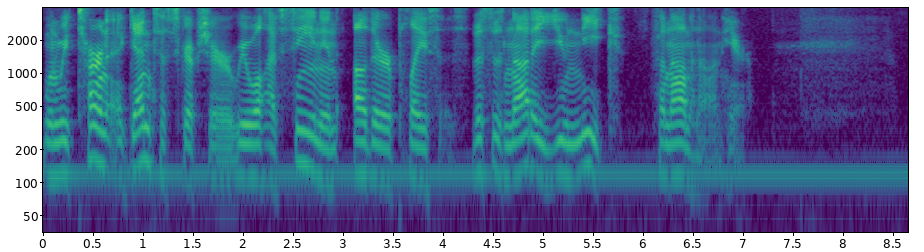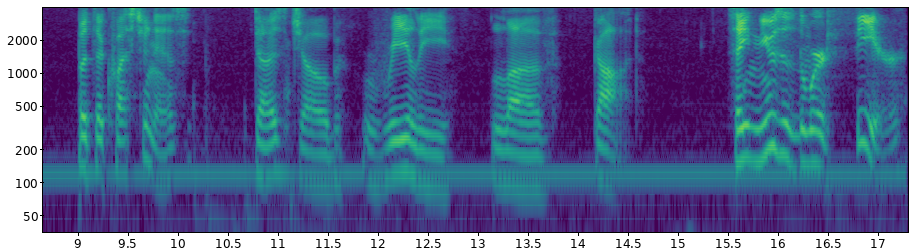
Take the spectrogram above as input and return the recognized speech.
when we turn again to Scripture, we will have seen in other places. This is not a unique phenomenon here. But the question is does Job really love God? Satan uses the word fear.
